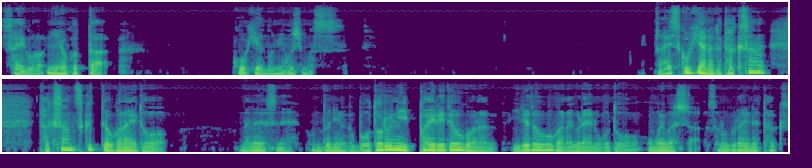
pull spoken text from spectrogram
最後に残ったコーヒーを飲み干します。アイスコーヒーはなんかたくさん、たくさん作っておかないとダメですね。本当になんかボトルにいっぱい入れておこうかな、入れておこうかなぐらいのことを思いました。そのぐらいね、たく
